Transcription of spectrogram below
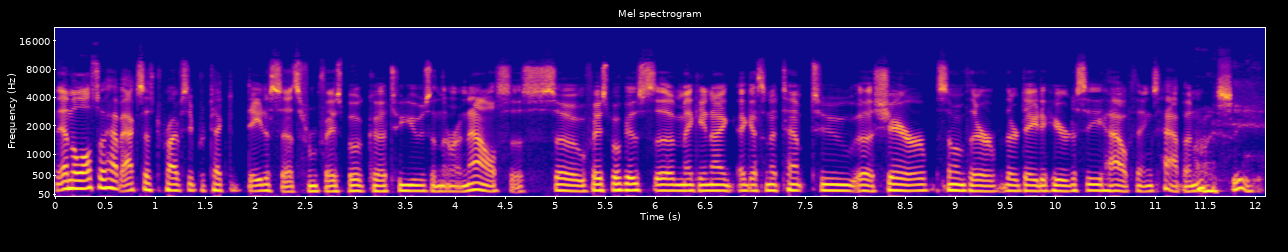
and they'll also have access to privacy protected data sets from Facebook uh, to use in their analysis. So Facebook is uh, making, I, I guess, an attempt to uh, share some of their, their data here to see how things happen. I see.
